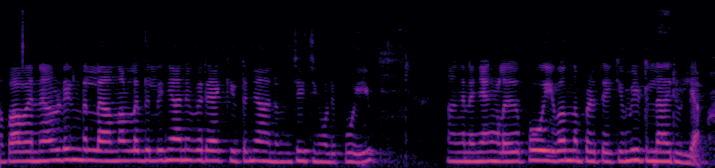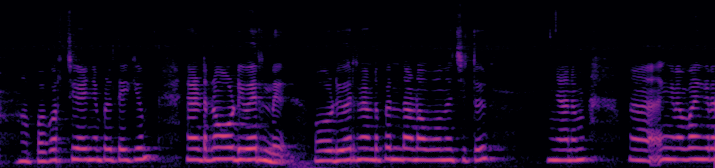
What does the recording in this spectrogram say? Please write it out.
അപ്പോൾ അവൻ അവിടെ ഉണ്ടല്ലോ എന്നുള്ളതിൽ ഞാൻ ഇവരെ ആക്കിയിട്ട് ഞാനും ചേച്ചിയും കൂടി പോയി. അങ്ങനെ ഞങ്ങൾ പോയി വന്നപ്പോഴത്തേക്കും വീട്ടിലാരുമില്ല അപ്പോൾ കുറച്ച് കഴിഞ്ഞപ്പോഴത്തേക്കും ഏട്ടൻ ഓടി വരുന്നുണ്ട് ഓടി വരുന്നുണ്ടപ്പോൾ എന്താണോ എന്ന് വെച്ചിട്ട് ഞാനും ഇങ്ങനെ ഭയങ്കര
